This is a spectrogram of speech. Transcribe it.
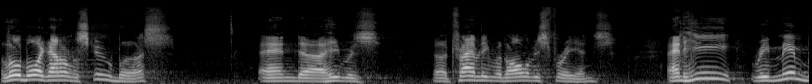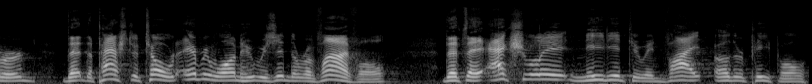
A little boy got on a school bus and uh, he was uh, traveling with all of his friends. And he remembered that the pastor told everyone who was in the revival that they actually needed to invite other people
